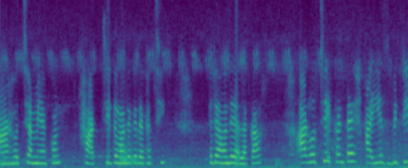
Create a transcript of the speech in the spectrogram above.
আর হচ্ছে আমি এখন হাঁটছি, তোমাদেরকে দেখাচ্ছি। এটা আমাদের এলাকা। আর হচ্ছে এখানটায় আইএসবিটি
